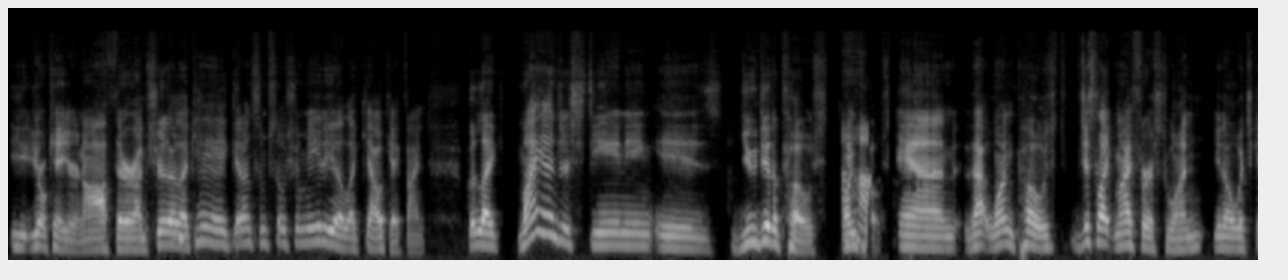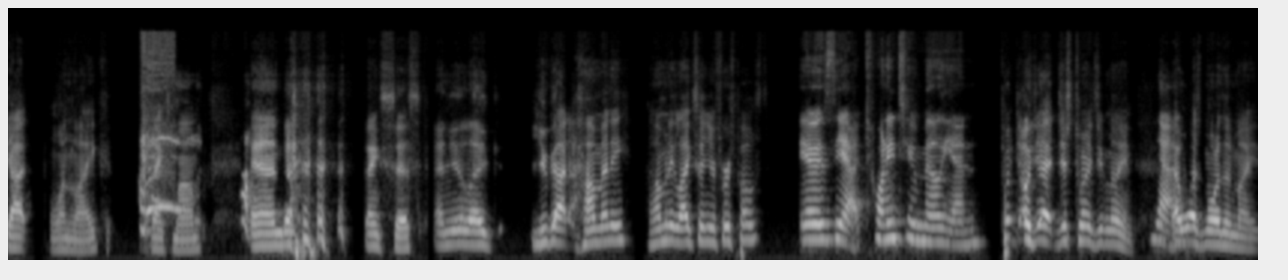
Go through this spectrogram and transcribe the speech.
you- you're okay, you're an author. I'm sure they're like, hey, get on some social media. Like, yeah, okay, fine. But like my understanding is you did a post, one Uh-huh. post, and that one post, just like my first one, you know, which got one like. Thanks, mom. and thanks, sis. And you're like, you got how many? How many likes on your first post? it was yeah 22 million Oh yeah, just 22 million. yeah That was more than my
